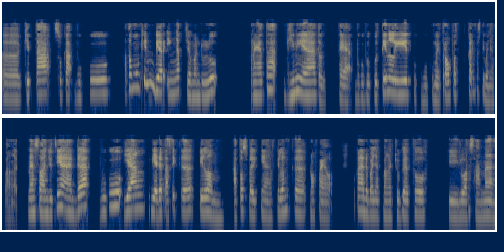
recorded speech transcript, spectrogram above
eh, kita suka buku atau mungkin biar ingat zaman dulu ternyata gini ya atau kayak buku-buku lead, buku-buku metropot kan pasti banyak banget. Nah selanjutnya ada buku yang diadaptasi ke film atau sebaliknya film ke novel. Kan ada banyak banget juga tuh di luar sana.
